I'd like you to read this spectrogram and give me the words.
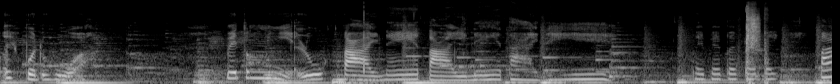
เอ้ยปวดหัว ไม่ต้องหนีลูกตายแน่ตายแน่ตายแน่ไปไปไปไปไปป้า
